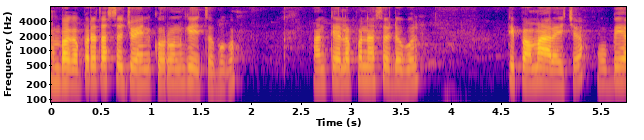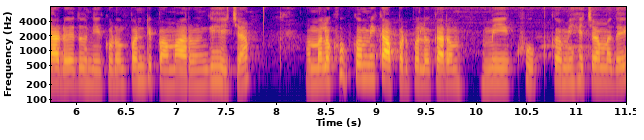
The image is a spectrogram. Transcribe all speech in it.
बघा परत असं जॉईन करून घ्यायचं बघा. आणि त्याला पण असं डबल टिपा मारायच्या. उभे आडव्या दोन्हीकडून पण टिपा मारून घ्यायच्या. मला खूप कमी कापड पडलं कारण मी खूप कमी ह्याच्यामध्ये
